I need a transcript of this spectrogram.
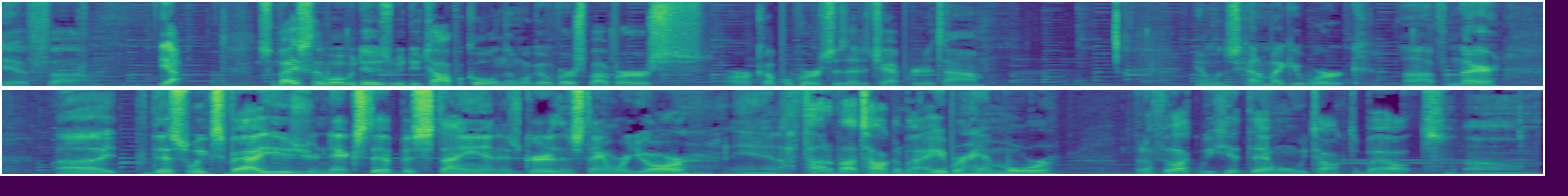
if um, yeah, so basically what we do is we do topical and then we'll go verse by verse or a couple verses at a chapter at a time, and we'll just kind of make it work uh, from there. Uh, this week's values, your next step is staying is greater than staying where you are. And I thought about talking about Abraham more, but I feel like we hit that when we talked about, um,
